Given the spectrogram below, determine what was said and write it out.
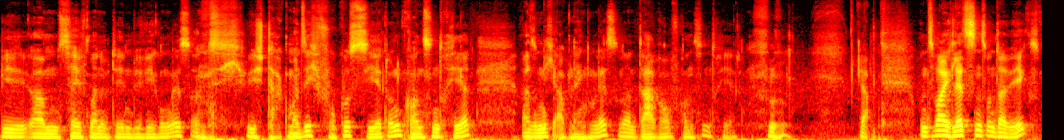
wie ähm, safe man mit den Bewegungen ist und sich, wie stark man sich fokussiert und konzentriert. Also nicht ablenken lässt, sondern darauf konzentriert. ja, und zwar war ich letztens unterwegs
